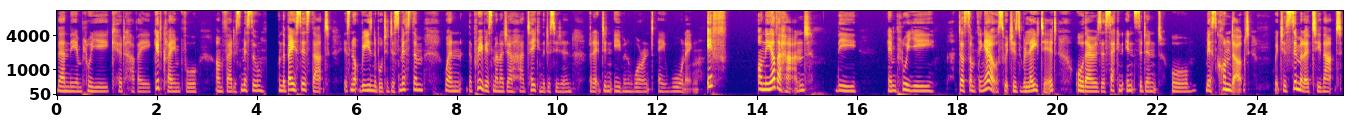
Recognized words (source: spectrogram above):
then the employee could have a good claim for unfair dismissal on the basis that it's not reasonable to dismiss them when the previous manager had taken the decision that it didn't even warrant a warning. If, on the other hand, the employee does something else which is related, or there is a second incident or misconduct which is similar to that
